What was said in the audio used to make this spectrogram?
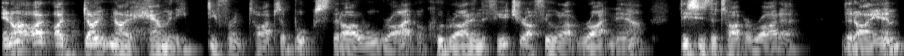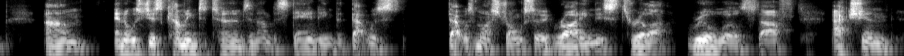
and I, I, I, don't know how many different types of books that I will write or could write in the future. I feel like right now, this is the type of writer that I am. Um, and it was just coming to terms and understanding that that was that was my strong suit, writing this thriller, real world stuff, action,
